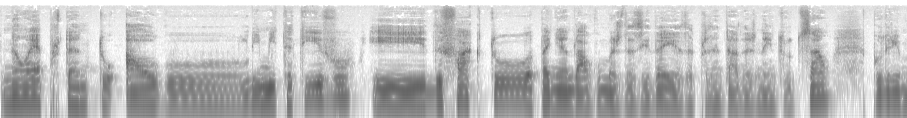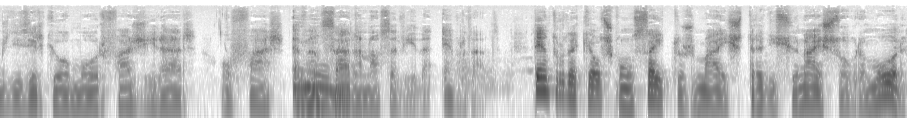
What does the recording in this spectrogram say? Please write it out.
Não é, portanto, algo limitativo e, de facto, apanhando algumas das ideias apresentadas na introdução, poderíamos dizer que o amor faz girar ou faz avançar a nossa vida. É verdade. Dentro daqueles conceitos mais tradicionais sobre amor,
